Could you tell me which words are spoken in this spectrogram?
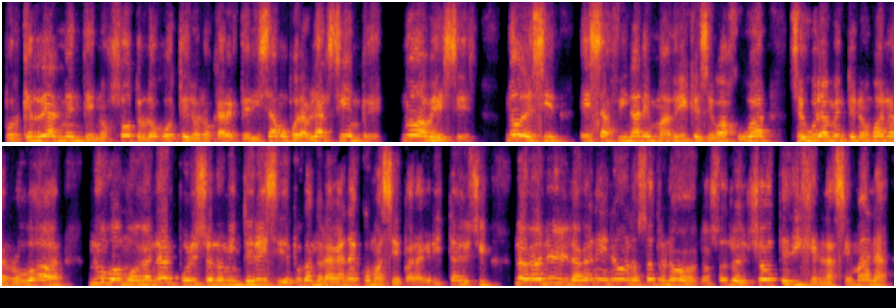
porque realmente nosotros los boteros nos caracterizamos por hablar siempre, no a veces. No decir, esa final en Madrid que se va a jugar, seguramente nos van a robar, no vamos a ganar, por eso no me interesa. Y después cuando la ganás, ¿cómo hace para gritar y decir, la gané, la gané? No, nosotros no. Nosotros, yo te dije en la semana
